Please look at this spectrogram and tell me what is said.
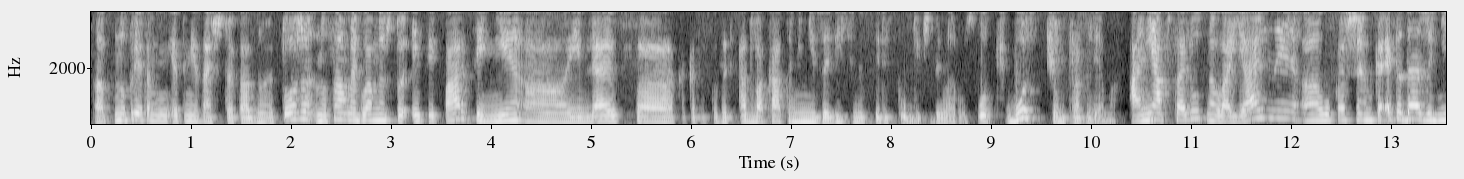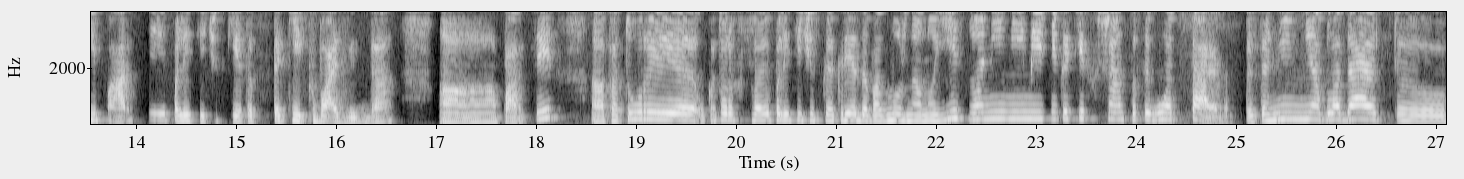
э, но при этом это не значит, что это одно и то же. Но самое главное, что эти партии не э, являются, как это сказать, адвокатами независимости Республики Беларусь. Вот, вот в чем проблема. Они абсолютно лояльны э, Лукашенко. Это даже не партии политические, это такие квази, да, партии, а, которые, у которых свое политическое кредо, возможно, оно есть, но они не имеют никаких шансов его отстаивать. То есть они не обладают э,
